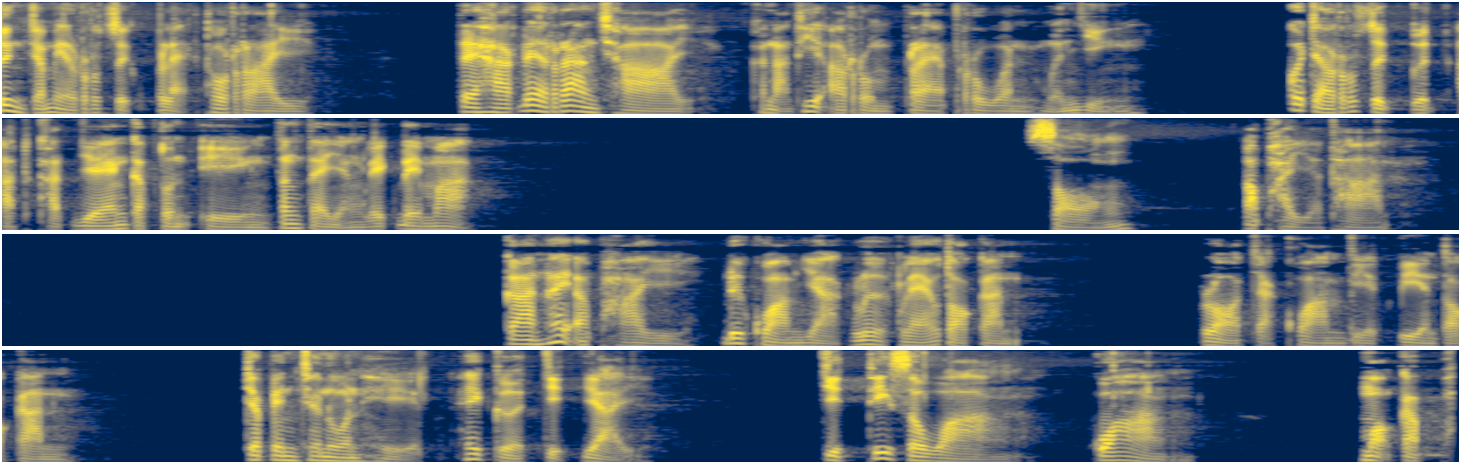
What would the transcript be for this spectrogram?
ซึ่งจะไม่รู้สึกแปลกเท่าไร แต่หากได้ร่างชายขณะที่อารมณ์แปรปรวนเหมือนหญิง ก็จะรู้สึกอึดอัดขัดแย้งกับตนเองตั้งแต่อย่างเล็กได้มาก 2. อภัยทาน การให้อภัยด้วยความอยากเลิกแล้วต่อกัน ปลอดจากความเบียดเบียนต่อกัน จะเป็นชนวนเหตุให้เกิดจิตใหญ่ จิตที่สว่าง กว้าง เหมาะกับภ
